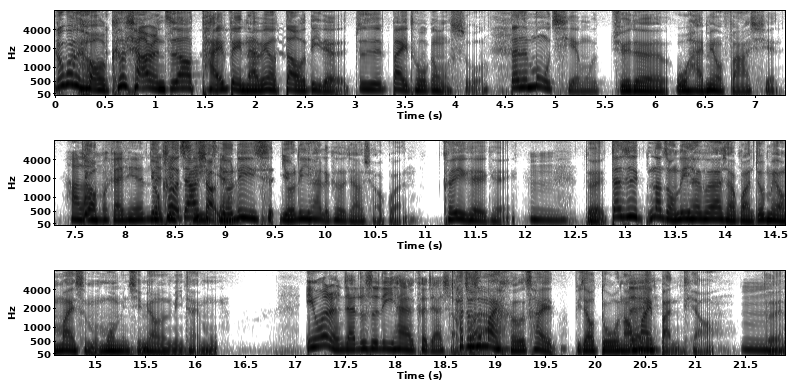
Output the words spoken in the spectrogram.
如果有客家人知道台北哪边有道地的，就是拜托跟我说。但是目前我觉得我还没有发现。好了，我们改天有客家小有厉有厉害的客家小馆，可以可以可以。嗯，对。但是那种厉害客家小馆就没有卖什么莫名其妙的米苔木，因为人家就是厉害的客家小馆，他就是卖合菜比较多，然后卖板条。嗯，对。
